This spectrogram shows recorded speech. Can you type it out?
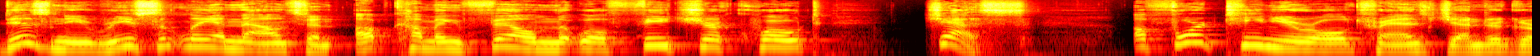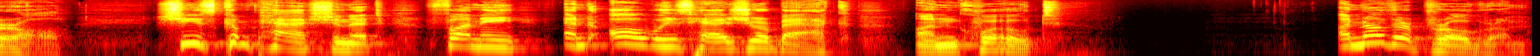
Disney recently announced an upcoming film that will feature, quote, Jess, a 14 year old transgender girl She's compassionate, funny, and always has your back. Unquote. Another program,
